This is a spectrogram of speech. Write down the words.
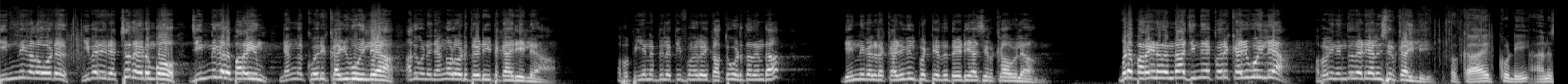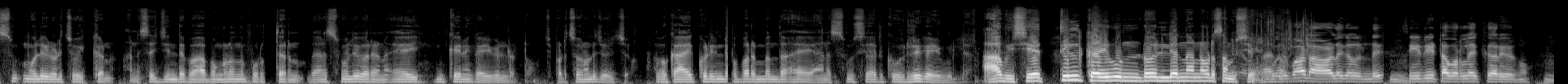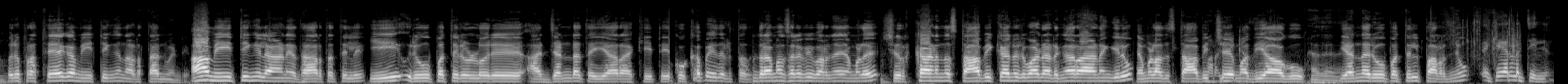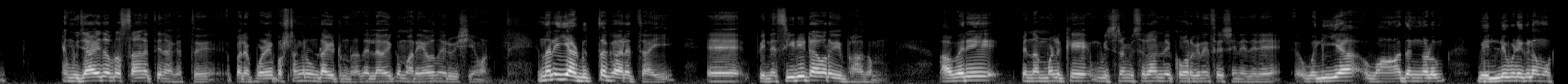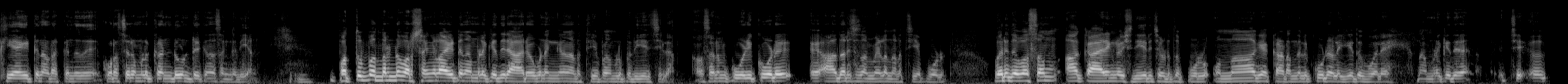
ജിന്നുകളോട് ഇവർ രക്ഷ തേടുമ്പോ ജിന്നുകൾ പറയും ഞങ്ങൾക്ക് ഒരു കഴിവുമില്ല. അതുകൊണ്ട് ഞങ്ങളോട് തേടിയിട്ട് കാര്യമില്ല. അപ്പൊ പി എൻ അബ്ദുൽ ലത്തീഫ് മൗലവി കത്ത് കൊടുത്തത് എന്താ? ജിന്നുകളുടെ കഴിവിൽ പെട്ടിയത് തേടിയാ ശിർക്കാവൂല. ഇവിടെ പറയുന്നത് എന്താ? ജിന്നിനൊക്കെ ഒരു കഴിവുമില്ല. അപ്പൊ പിന്നെ എന്ത് തേടിയാലും ശിർക്കായില്ലേ? ഇപ്പൊ കായക്കൊടി അനസ് മൗലവിനോട് ചോദിക്കണം. അനുസജിന്റെ പാപങ്ങളൊന്ന് പുറത്തരണം അനസ് മൗലവി പറയണം ഏയ് എനിക്കതിന് കഴിവില്ല കേട്ടോ പഠിച്ചവനോട് ചോദിച്ചോ. അപ്പോൾ കായക്കൊടിന്റെ ഇപ്പൊ പറയുമ്പോൾ എന്താ ഏയ് അനസ് മുസ്ലിയാർക്ക് ഒരു കഴിവില്ല. ആ വിഷയത്തിൽ കഴിവുണ്ടോ ഇല്ലെന്നാണ് അവിടെ സംശയം. ഒരുപാട് ആളുകളുണ്ട് സി ഡി ടവറിലേക്ക് കയറി വരുന്നു ഒരു പ്രത്യേക മീറ്റിംഗ് നടത്താൻ വേണ്ടി. ആ മീറ്റിംഗിലാണ് യഥാർത്ഥത്തിൽ ഈ രൂപത്തിലുള്ള ഒരു അജണ്ട തയ്യാറാക്കിയിട്ട് കുക്കപ്പ് ചെയ്തെടുത്തത്. ഇബ്രാഹിം സലഫി പറഞ്ഞ നമ്മൾ ഷിർക്കാണെന്ന് സ്ഥാപിക്കാൻ ഒരുപാട് അടങ്ങാറാണെങ്കിലും നമ്മൾ അത് സ്ഥാപിച്ചേ മതിയാകൂ എന്ന രൂപത്തിൽ പറഞ്ഞു. കേരളത്തിൽ മുജാഹിദ പ്രസ്ഥാനത്തിനകത്ത് പലപ്പോഴേ പ്രശ്നങ്ങൾ ഉണ്ടായിട്ടുണ്ട് അതെല്ലാവർക്കും അറിയാവുന്ന ഒരു വിഷയമാണ്. എന്നാൽ ഈ അടുത്ത കാലത്തായി പിന്നെ സി ഡി ടവർ വിഭാഗം അവർ നമ്മൾക്ക് വിശ്രം ഇസ്ലാമിക് ഓർഗനൈസേഷനെതിരെ വലിയ വാദങ്ങളും വെല്ലുവിളികളും ഒക്കെ ആയിട്ട് നടക്കുന്നത് കുറച്ച് നമ്മൾ കണ്ടുകൊണ്ടിരിക്കുന്ന സംഗതിയാണ്. പത്ത് പന്ത്രണ്ട് വർഷങ്ങളായിട്ട് നമ്മൾക്കെതിരെ ആരോപണങ്ങൾ നടത്തിയപ്പോൾ നമ്മൾ പ്രതികരിച്ചില്ല. അവസാനം കോഴിക്കോട് ആദർശ സമ്മേളനം നടത്തിയപ്പോൾ ഒരു ദിവസം ആ കാര്യങ്ങൾ വിശദീകരിച്ചെടുത്തപ്പോൾ ഒന്നാകെ കടന്നിൽ കൂടെ ഇളകിയതുപോലെ നമ്മൾക്കിത്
